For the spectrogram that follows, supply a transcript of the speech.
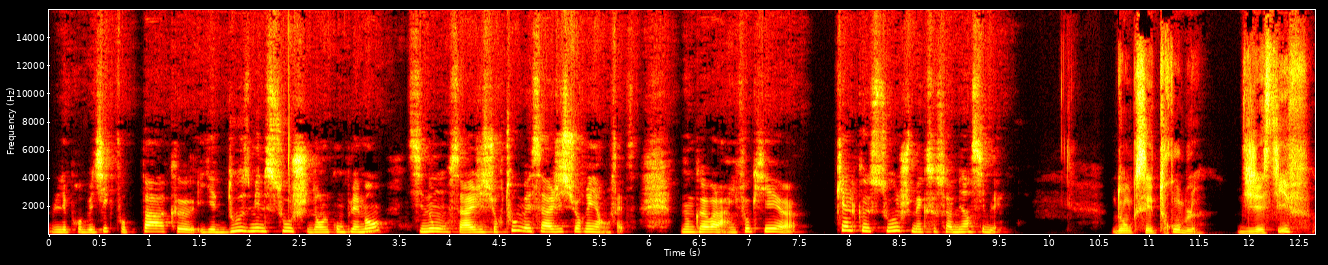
les probiotiques, faut pas qu'il y ait 12 000 souches dans le complément, sinon ça agit sur tout, mais ça agit sur rien en fait. Donc euh, voilà, il faut qu'il y ait quelques souches, mais que ce soit bien ciblé. Donc ces troubles digestifs,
